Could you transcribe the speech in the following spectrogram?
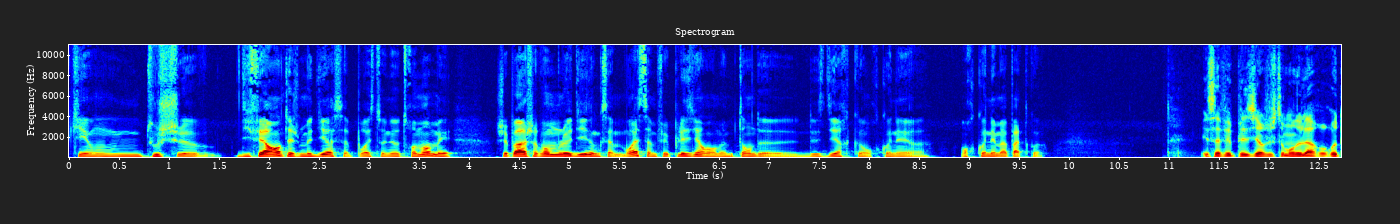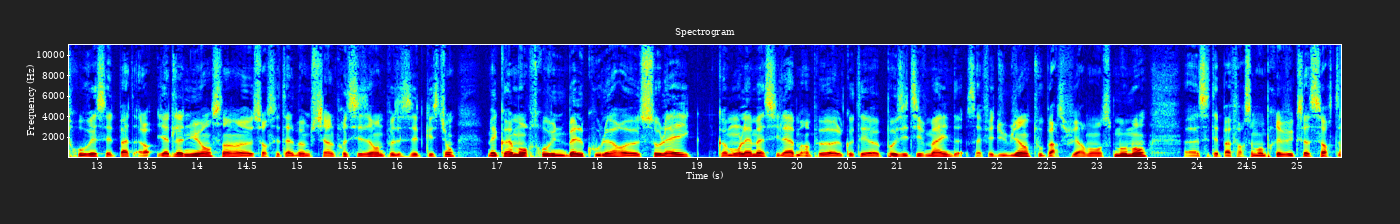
Euh, qui ont une touche euh, différente et je me dis, ah, ça pourrait sonner autrement, mais je sais pas, à chaque fois on me le dit, donc ça, ouais, ça me fait plaisir en même temps de, se dire qu'on reconnaît, euh, on reconnaît ma patte, quoi. Et ça fait plaisir justement de la retrouver cette patte. Alors il y a de la nuance hein, sur cet album, je tiens à le préciser avant de poser cette question, mais quand même on retrouve une belle couleur soleil comme on l'aime à syllabes, un peu euh, le côté euh, positive mind, ça fait du bien, tout particulièrement en ce moment. Euh, c'était pas forcément prévu que ça sorte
